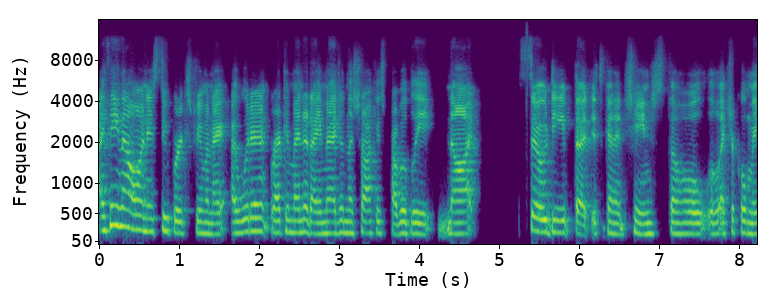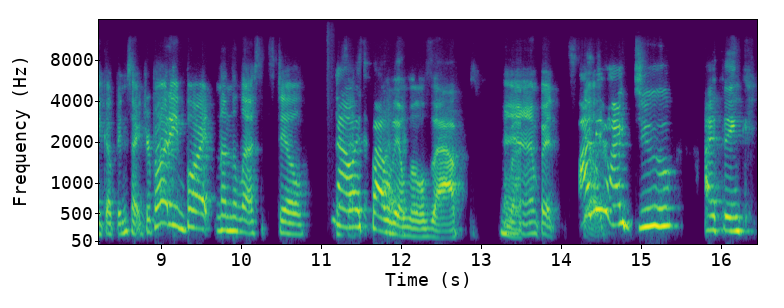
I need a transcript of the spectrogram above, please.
I think that one is super extreme and I, I wouldn't recommend it. I imagine the shock is probably not so deep that it's going to change the whole electrical makeup inside your body, but nonetheless, it's still. No, it's probably a little zap. But, but I mean, I do. I think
